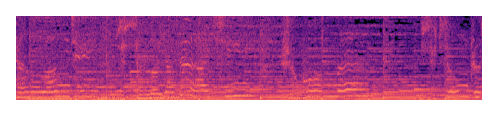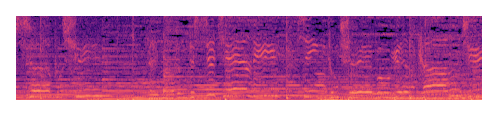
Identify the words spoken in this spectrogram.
想忘记。是什么样的爱情，让我们始终割舍不去？在矛盾的世界里，心痛却不愿抗拒。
